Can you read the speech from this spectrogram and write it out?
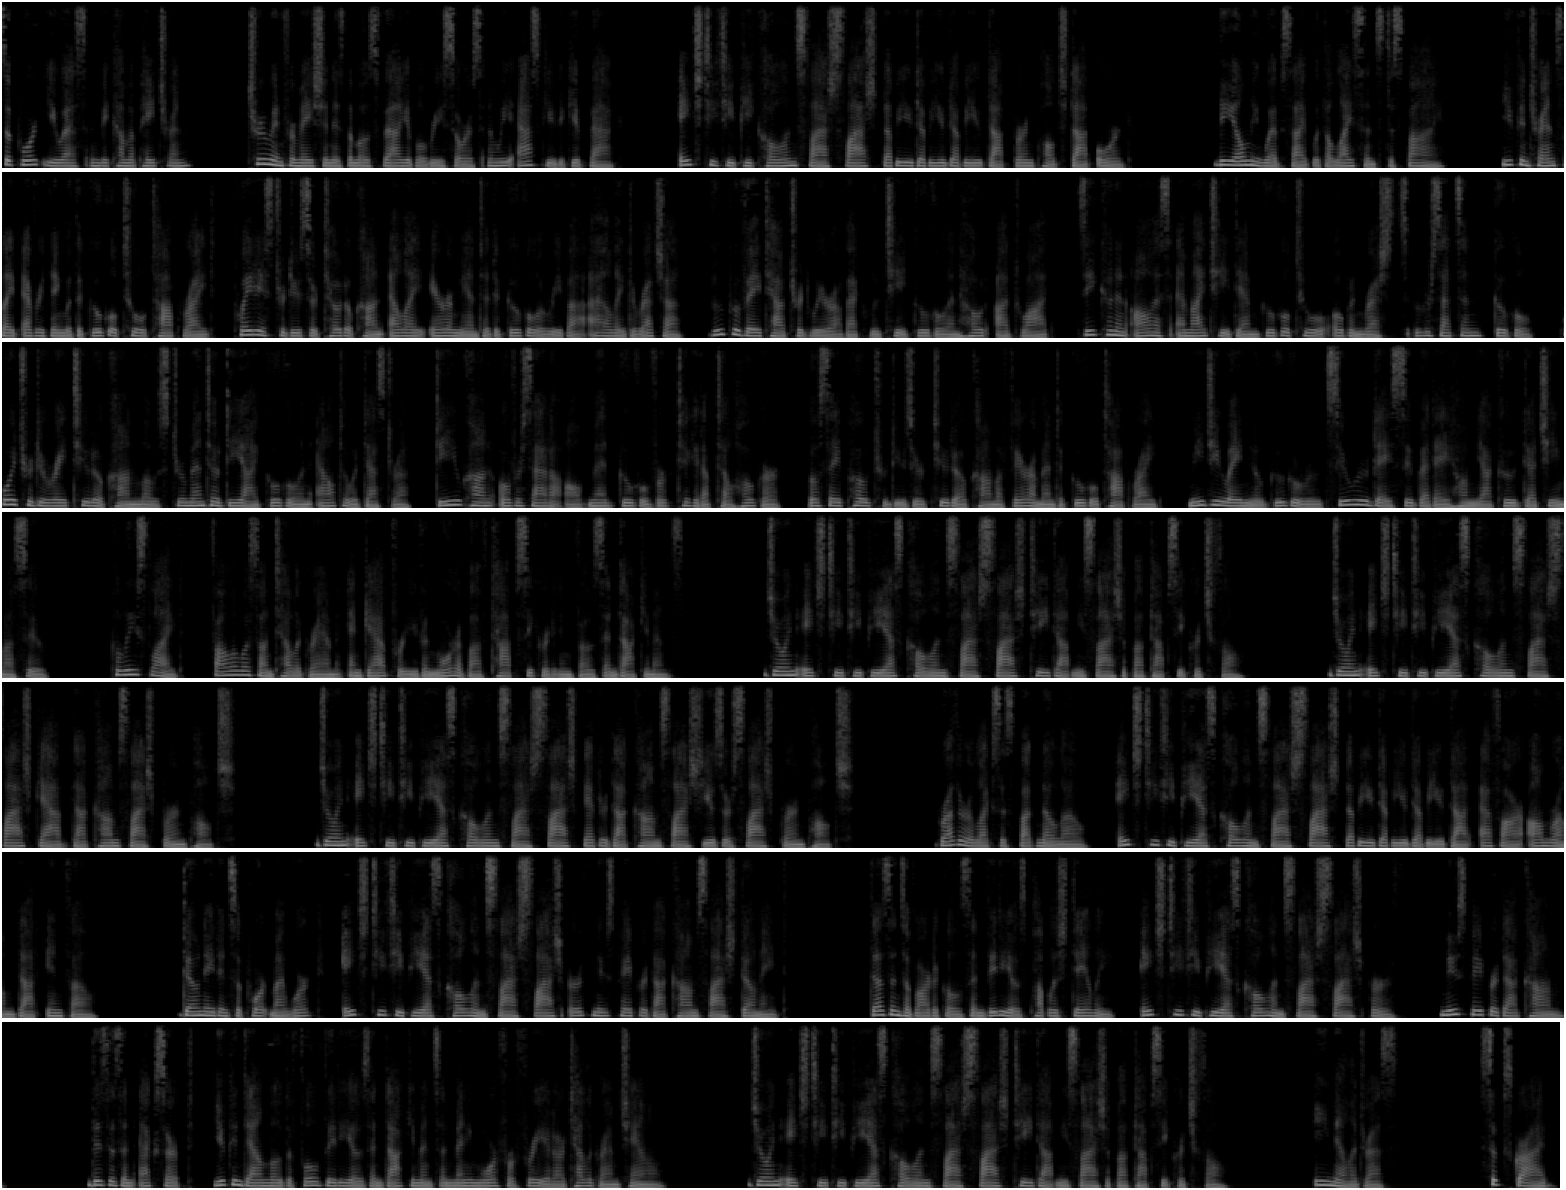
Support us and become a patron. True information is the most valuable resource and we ask you to give back. http colon slash slash www.berndpulch.org. The only website with a license to spy. You can translate everything with the Google tool top right. Puedes traducir todo con la herramienta de Google arriba a la derecha. Vous pouvez tout traduire avec l'outil Google en haut à droite. Sie können alles mit dem Google Tool oben rechts übersetzen. Google. Poi tradurre tutto con lo strumento di Google in alto a destra. Du con oversata alt med Google verktyget upp till höger. Você pode traduzir tutto com a ferramenta Google top right. Mijue no Guguru Tsuru de Subete Honyaku Dechi Masu. Police Light, follow us on Telegram and Gab for even more above top secret infos and documents. Join https colon slash slash t.me slash above top secret Join https colon slash slash gab.com slash berndpulch. Join https colon slash slash gettr.com slash user slash berndpulch. Brother Alexis Bugnolo, https colon slash slash www.fromrome.info. Donate and support my work, https colon slash slash earthnewspaper.com slash donate. Dozens of articles and videos published daily, https colon slash slash earth newspaper.com. This is an excerpt, you can download the full videos and documents and many more for free at our Telegram channel. Join https colon slash slash t.me slash above top secret Email address. Subscribe.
